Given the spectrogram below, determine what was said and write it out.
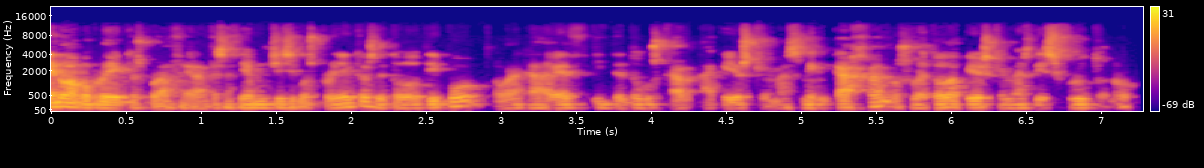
Ya no hago proyectos por hacer, antes hacía muchísimos proyectos de todo tipo, ahora cada vez intento buscar aquellos que más me encajan o sobre todo aquellos que más disfruto, ¿no?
